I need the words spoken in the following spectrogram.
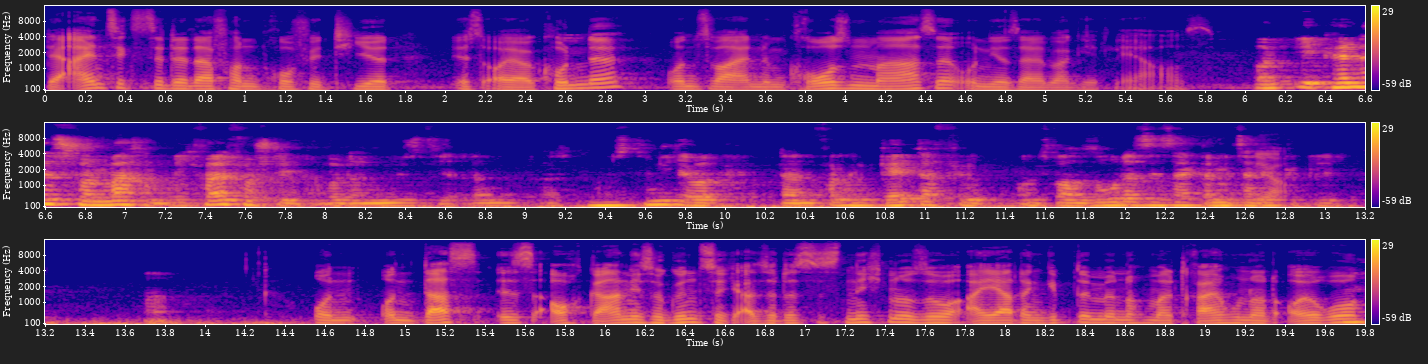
der Einzige, der davon profitiert, ist euer Kunde und zwar in einem großen Maße und ihr selber geht leer aus. Und ihr könnt es schon machen, nicht falsch verstehen, aber dann müsst ihr, dann, also müsst ihr nicht, aber dann verlangt Geld dafür. Und zwar so, dass ihr sagt, damit seid ihr ja. glücklich. Und, und das ist auch gar nicht so günstig. Also das ist nicht nur so, ah ja, dann gibt er mir nochmal 300 Euro, mhm.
